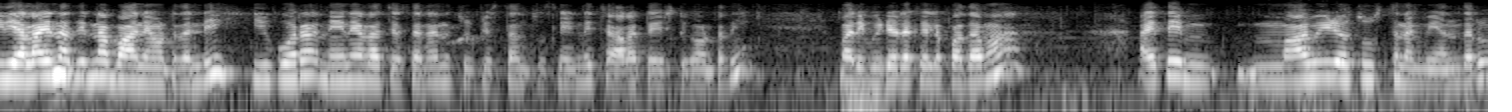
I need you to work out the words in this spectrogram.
ఇది ఎలా అయినా తిన్నా బాగానే ఉంటుందండి. ఈ కూర నేను ఎలా చేశానని చూపిస్తాను చూసేయండి. చాలా టేస్ట్గా ఉంటుంది. మరి వీడియోలోకి వెళ్ళిపోదామా? అయితే మా వీడియో చూస్తున్న మీ అందరూ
